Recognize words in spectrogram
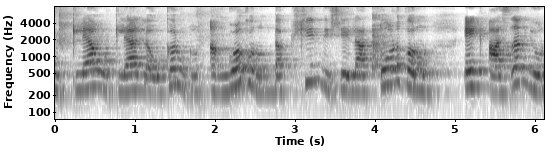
उठल्या उठल्या लवकर उठून आंघोळ करून दक्षिण दिशेला तोंड करून एक आसन घेऊन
